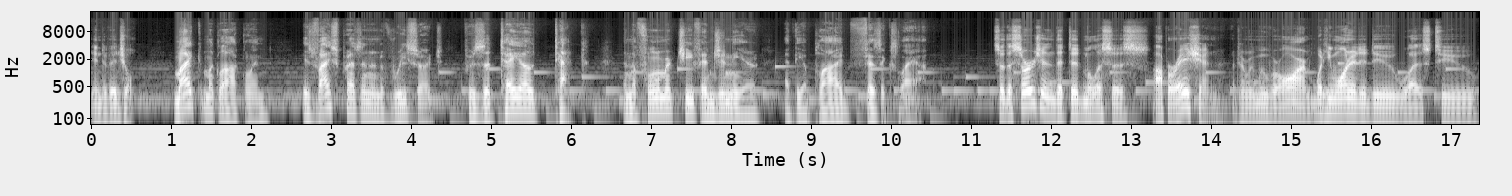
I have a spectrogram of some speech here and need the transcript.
individual. Mike McLaughlin is vice president of research for Zeteo Tech and the former chief engineer at the Applied Physics Lab. So the surgeon that did Melissa's operation to remove her arm, what he wanted to do was to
